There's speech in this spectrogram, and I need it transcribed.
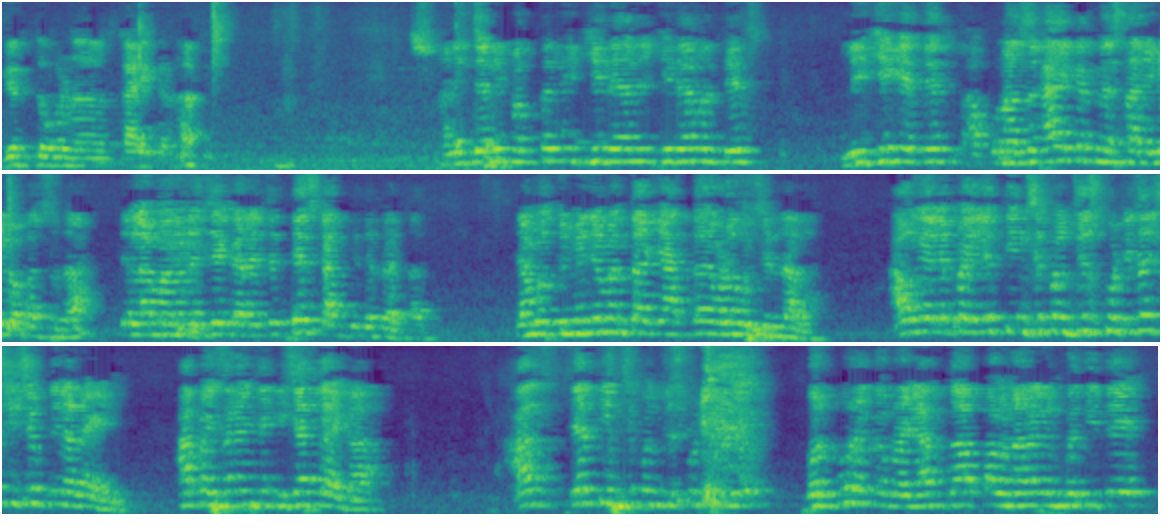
व्यक्त होणं कार्य करणं आणि त्यांनी फक्त लिखी द्या लिखी द्या म्हणतेच लिखी घेते कुणाचं काय ऐकत नाही स्थानिक लोक सुद्धा त्याला मानणं जे करायचं तेच काम तिथे करतात. त्यामुळे तुम्ही जे म्हणता की आता एवढा उशीर झाला. अहो गेले पहिले तीनशे पंचवीस कोटीचा हिशोब दिला नाही. हा पैसा त्यांच्या खिशातला आहे का? आज त्या तीनशे पंचवीस कोटी भरपूर रक्कम राहिली. आता पावणारा गणपती ते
